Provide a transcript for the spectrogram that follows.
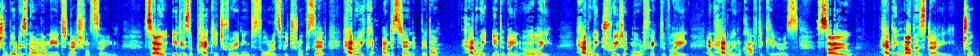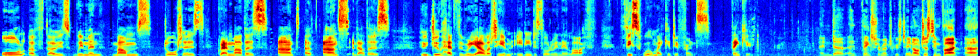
to what is known on the international scene. So it is a package for eating disorders which looks at how do we understand it better, how do we intervene early, how do we treat it more effectively, and how do we look after carers? So, happy Mother's Day to all of those women, mums, daughters, grandmothers, aunt, uh, aunts, and others who do have the reality of an eating disorder in their life. This will make a difference. Thank you. And uh, thanks very much, Christine. I'll just invite uh,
